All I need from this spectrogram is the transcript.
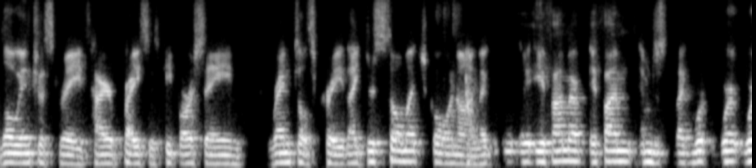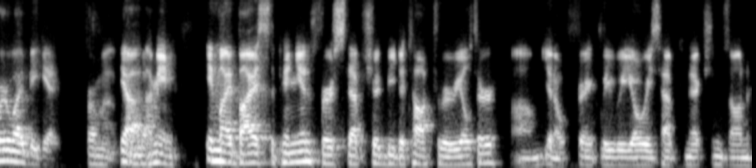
low interest rates, higher prices. People are saying rentals create like there's so much going on. Like if I'm a, if I'm I'm just like where where, where do I begin from a yeah, from a, I mean in my biased opinion, first step should be to talk to a realtor. Um, you know, frankly, we always have connections on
